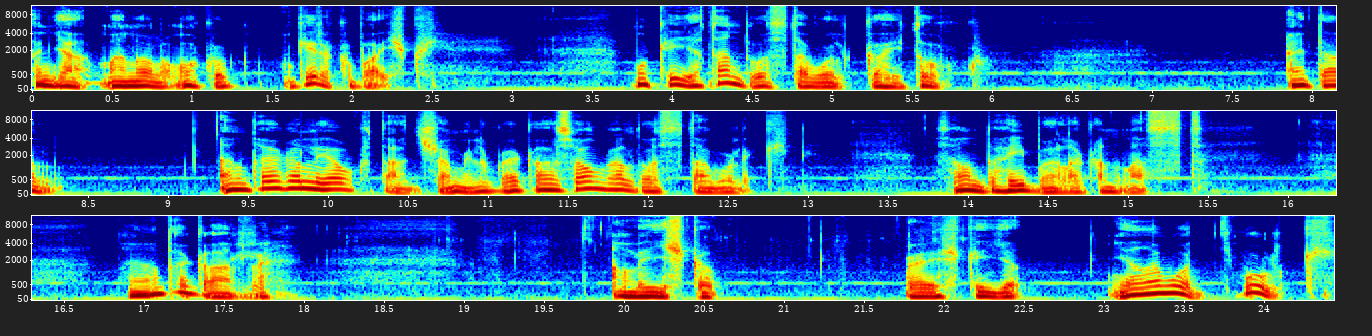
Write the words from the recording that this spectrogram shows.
Tän ja mä oon ollut muku kirkkopaikkoja. Mukin ja tän tuosta vuolkkoi tuokku. On täällä liuktaa, Jamil, vaikka se on kaltoista vuolikin. Se on tuo hibala kannasta. Ja on tää Liiska. Rehki ja, ja vuotti, vulkki.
